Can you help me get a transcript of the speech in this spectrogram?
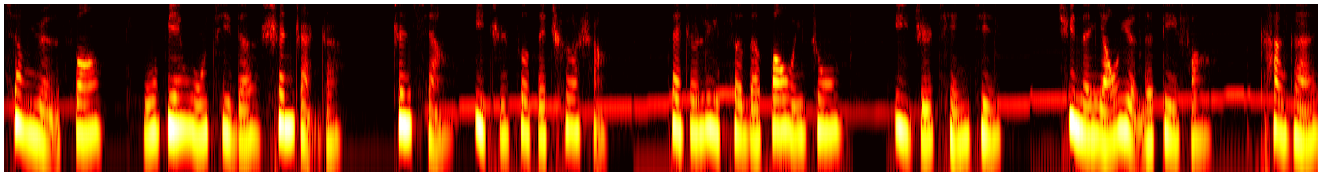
向远方无边无际的伸展着。真想一直坐在车上，在这绿色的包围中一直前进，去那遥远的地方，看看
